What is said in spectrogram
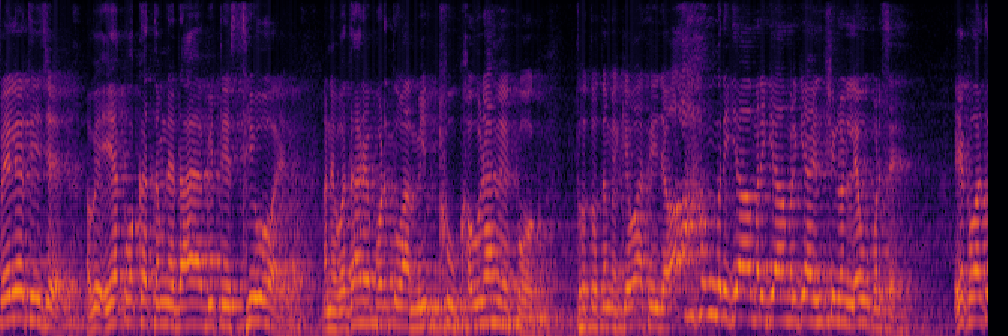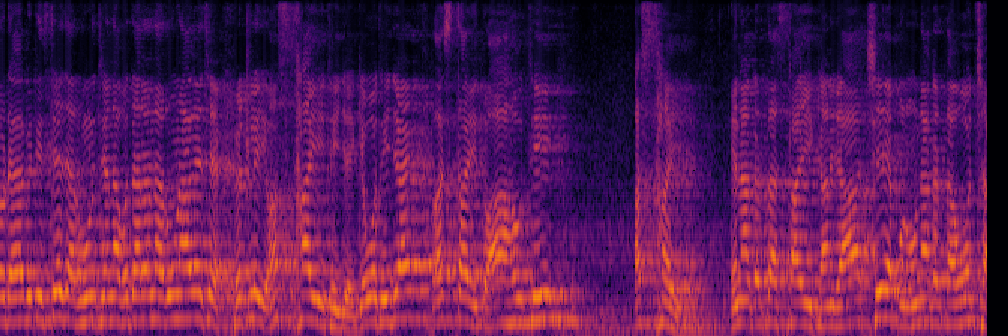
પહેલેથી છે. હવે એક વખત તમને ડાયાબિટીસ થયું હોય અને વધારે પડતું આ મીઠું ખવડાવે કોક, તો તો તમે કેવા થઈ જાઓ આ મરી ગયા મરી ગયા મરી ગયા ઇન્સ્યુલિન લેવું પડશે. એકવાર તો ડાયાબિટીસ છે જ, આ ઋણ છે એના વધારાના ઋણ આવે છે, એટલે અસ્થાયી થઈ જાય. કેવો થઈ જાય? અસ્થાયી. તો આ સૌથી અસ્થાયી. એના કરતાં સ્થાયી, કારણ કે આ છે, પણ ઓના કરતાં ઓછા.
